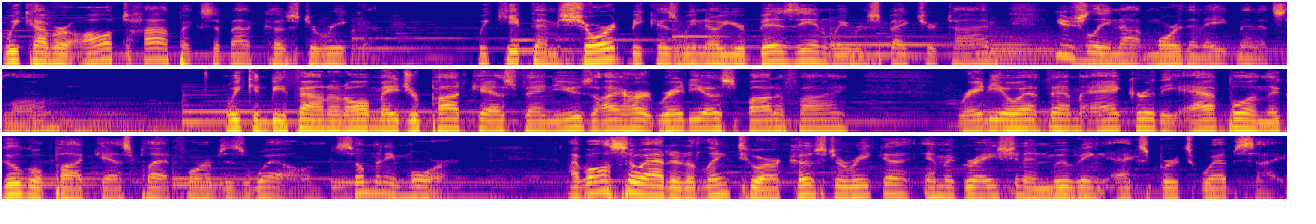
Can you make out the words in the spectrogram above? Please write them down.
We cover all topics about Costa Rica. We keep them short because we know you're busy and we respect your time, usually not more than eight minutes long. We can be found on all major podcast venues iHeartRadio, Spotify, Radio FM, Anchor, the Apple, and the Google podcast platforms as well, and so many more. I've also added a link to our Costa Rica Immigration and Moving Experts website.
